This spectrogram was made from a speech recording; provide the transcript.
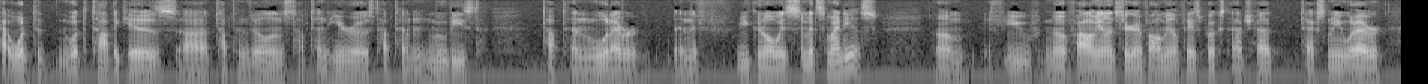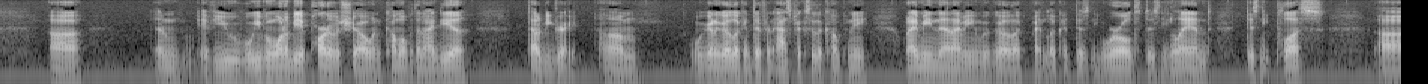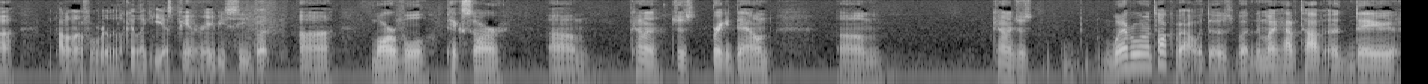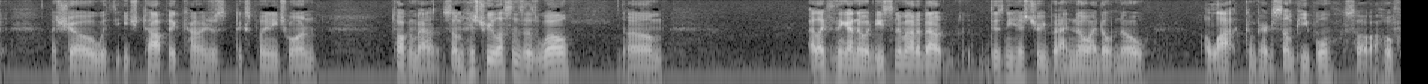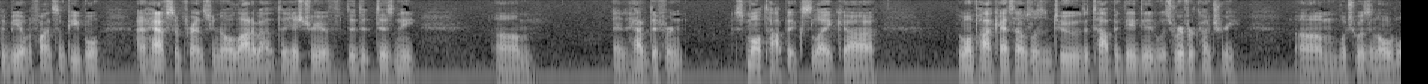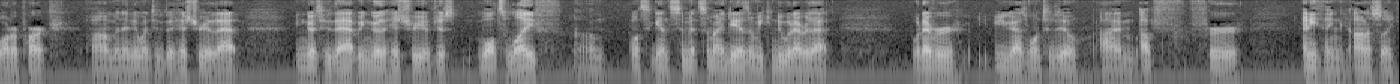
what the what the topic is. Uh, top ten villains, top ten heroes, top ten movies, top ten whatever. And if you can always submit some ideas. Um, if you know, follow me on Instagram, follow me on Facebook, Snapchat, text me, whatever. Uh, and if you even want to be a part of a show and come up with an idea, that would be great. Um, we're gonna go look at different aspects of the company. When I mean that, I mean we go like might look at Disney World, Disneyland, Disney Plus. Uh, I don't know if we'll really look at like ESPN or ABC, but uh, Marvel, Pixar. Um, kind of just break it down. Um, kind of just whatever we want to talk about with those. But they might have a top a day, a show with each topic, kind of just explain each one, talking about it. Some history lessons as well. Um, I like to think I know a decent amount about Disney history, but I know I don't know a lot compared to some people. So I'll hopefully be able to find some people. I have some friends who know a lot about the history of the D- Disney, um, and have different small topics like. Uh, the one podcast I was listening to, the topic they did was River Country, um, which was an old water park, um, and then they went through the history of that. We can go through that. We can go the history of just Walt's life. Um, once again, submit some ideas, and we can do whatever that, whatever you guys want to do. I'm up f- for anything, honestly.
